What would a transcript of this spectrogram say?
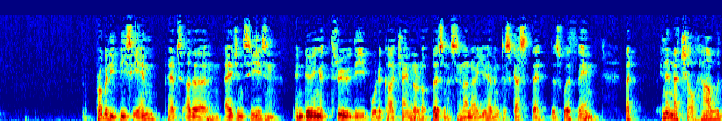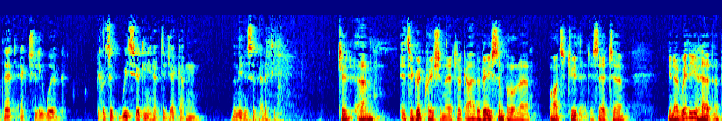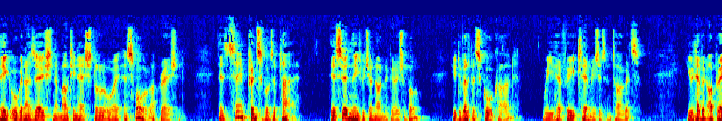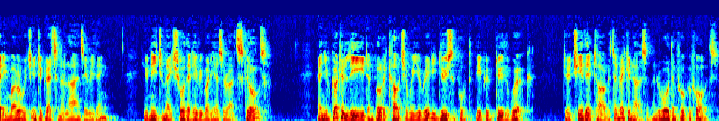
probably BCM, perhaps other mm. agencies, mm and doing it through the Border Kei Chamber mm. of Business. Mm. And I know you haven't discussed that this with them, mm. but in a nutshell, how would that actually work? Because it, we certainly have to jack up mm. the municipality. To, um, it's a good question. That look, I have a very simple uh, answer to that. Is that um, you know whether you have a big organization, a multinational, or a small operation, the same principles apply. There are certain things which are non-negotiable. You develop a scorecard where you have very clear measures and targets. You have an operating model which integrates and aligns everything. You need to make sure that everybody has the right skills. And you've got to lead and build a culture where you really do support the people who do the work to achieve their targets and recognize them and reward them for performance.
